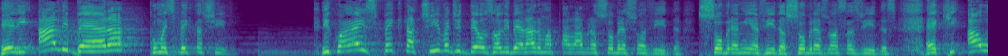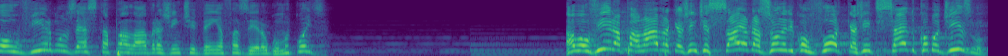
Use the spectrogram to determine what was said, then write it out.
ele a libera com uma expectativa. E qual é a expectativa de Deus ao liberar uma palavra sobre a sua vida, sobre a minha vida, sobre as nossas vidas? É que ao ouvirmos esta palavra, a gente venha fazer alguma coisa. Ao ouvir a palavra, que a gente saia da zona de conforto, que a gente saia do comodismo,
